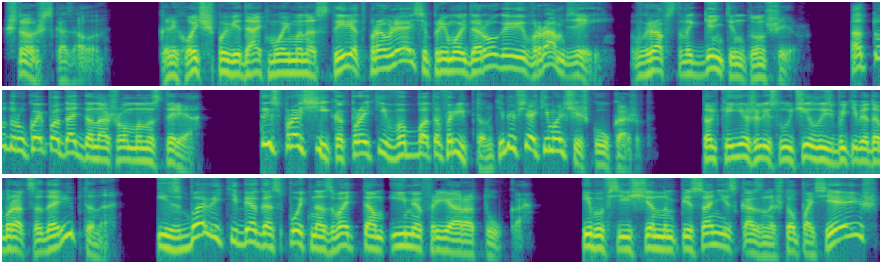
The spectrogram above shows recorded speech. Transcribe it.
«Что ж», — сказал он, — «коли хочешь повидать мой монастырь, отправляйся прямой дорогой в Рамзей, в графство Гентингтоншир. Оттуда рукой подать до нашего монастыря. Ты спроси, как пройти в Аббатов Риптон, тебе всякий мальчишка укажет. Только ежели случилось бы тебе добраться до Риптона, избавить тебя Господь назвать там имя Фриара Тука. Ибо в священном писании сказано, что посеешь,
